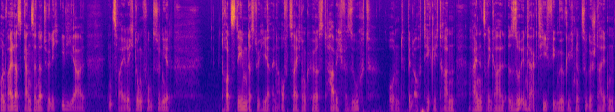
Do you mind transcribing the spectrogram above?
Und weil das Ganze natürlich ideal in zwei Richtungen funktioniert, trotzdem, dass du hier eine Aufzeichnung hörst, habe ich versucht und bin auch täglich dran, rein ins Regal so interaktiv wie möglich nur zu gestalten,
